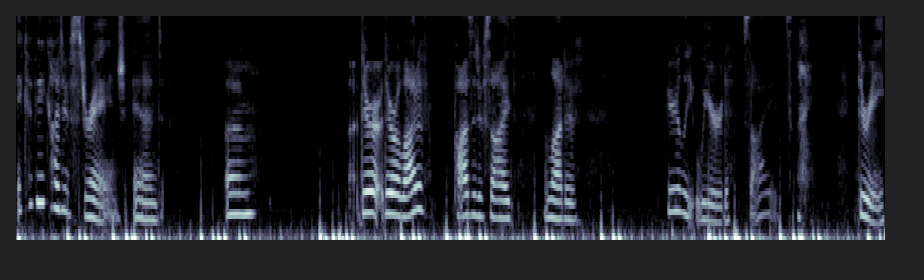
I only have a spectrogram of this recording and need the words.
it could be kind of strange, and um, there there are a lot of positive sides, and a lot of fairly weird sides. Three,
